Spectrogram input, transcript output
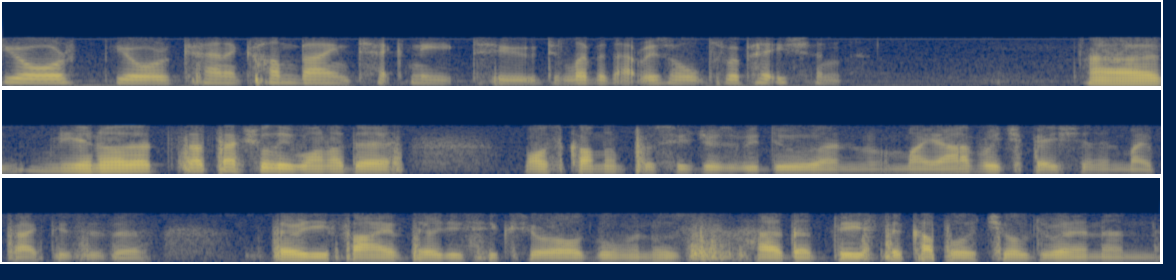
your your kind of combined technique to deliver that result to a patient? Uh, you know, that's that's actually one of the most common procedures we do, and my average patient in my practice is a 35, 36 year old woman who's had at least a couple of children and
